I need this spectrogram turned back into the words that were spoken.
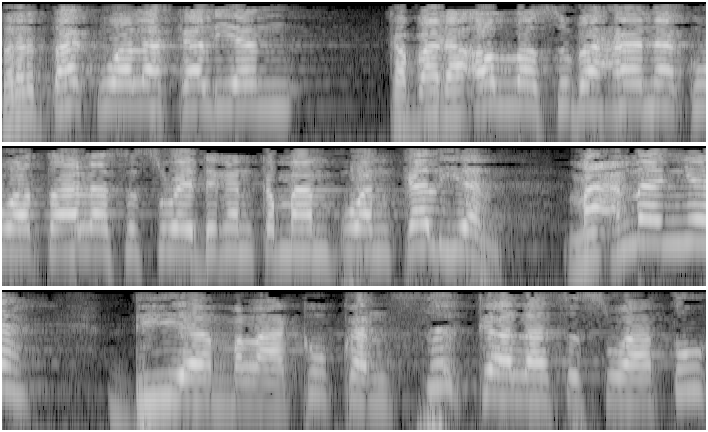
Bertakwalah kalian kepada Allah Subhanahu wa taala sesuai dengan kemampuan kalian. Maknanya dia melakukan segala sesuatu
